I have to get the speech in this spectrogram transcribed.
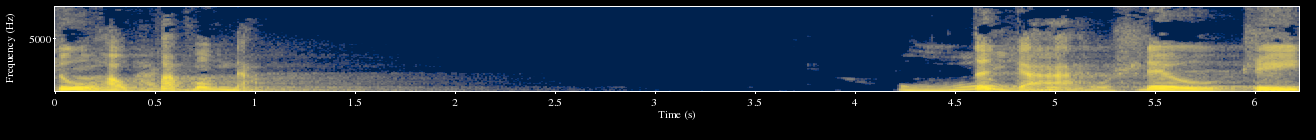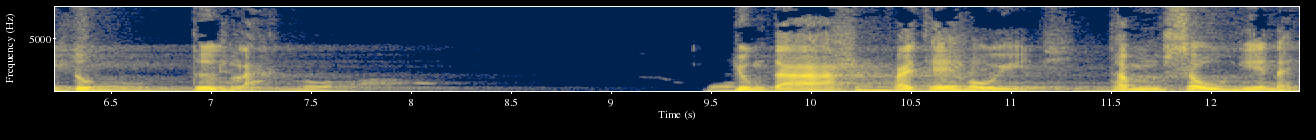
tu học pháp môn nào tất cả đều tri túc thường lạc. Chúng ta phải thể hội thâm sâu nghĩa này.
